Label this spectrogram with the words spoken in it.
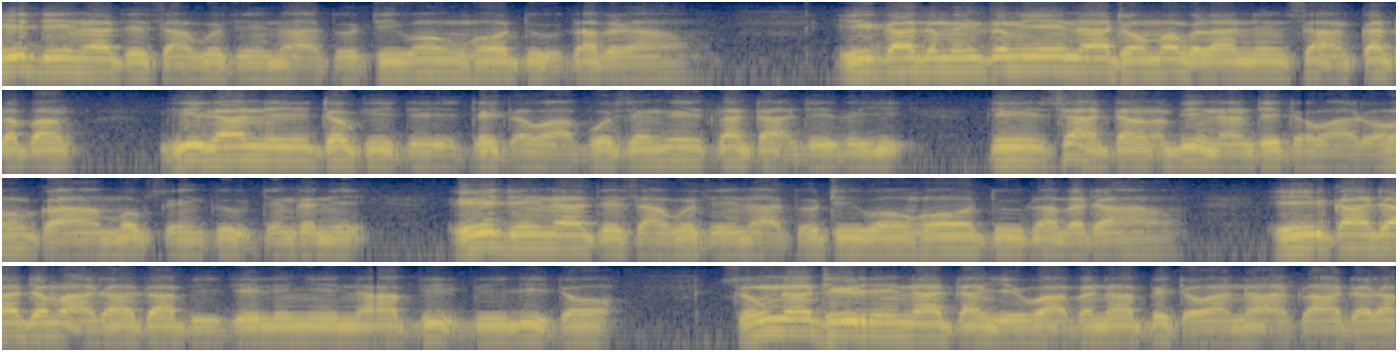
ဧတေနသစ္စာဝိသေနသုတိဝံဟောတုသဗ္ဗရာဧကသမိန်သမေနာထောမောကလနိသကတ္တပံဂဂီလာနေဒုက္ခိတေဒိဋ္ဌဝပုဇင်္ဂေတတ္တဒေသယိတေဇတံအပိနံဒိဋ္ဌဝရောဂာမုတ်စိန်တုတင်ခဏိဧဒေနသစ္စာဝိသေနတုတိဝံဟောတုသဗ္ဗတာ ဧကာဒဓမ္မရာသပိဒေလင်ညေနာပိပိလိတောဇုံနာထေရေနာတံယေဝဗနာပိတောအနာသာဒရံ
